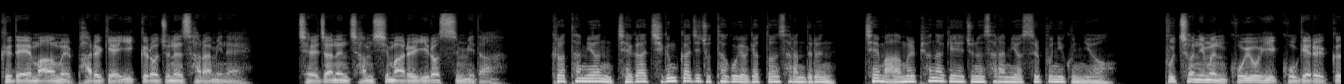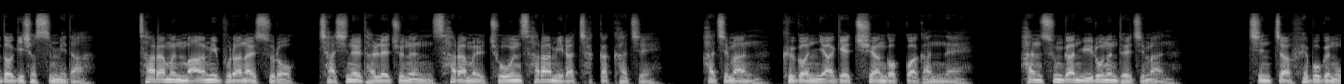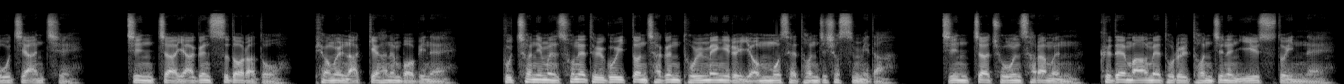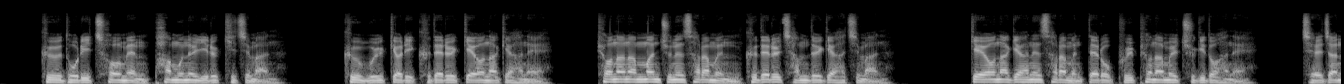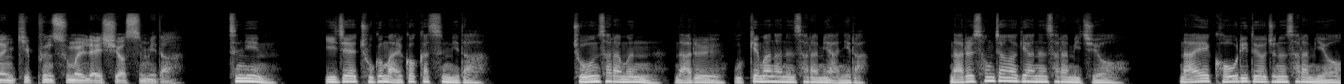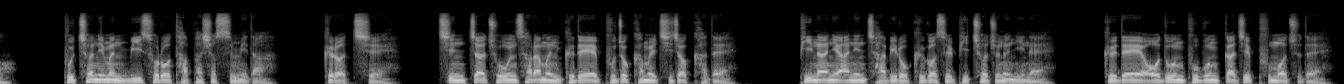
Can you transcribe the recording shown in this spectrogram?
그대의 마음을 바르게 이끌어주는 사람이네. 제자는 잠시 말을 잃었습니다. 그렇다면 제가 지금까지 좋다고 여겼던 사람들은 제 마음을 편하게 해주는 사람이었을 뿐이군요. 부처님은 고요히 고개를 끄덕이셨습니다. 사람은 마음이 불안할수록 자신을 달래주는 사람을 좋은 사람이라 착각하지. 하지만 그건 약에 취한 것과 같네. 한순간 위로는 되지만 진짜 회복은 오지 않지. 진짜 약은 쓰더라도 병을 낫게 하는 법이네. 부처님은 손에 들고 있던 작은 돌멩이를 연못에 던지셨습니다. 진짜 좋은 사람은 그대 마음에 돌을 던지는 이일 수도 있네. 그 돌이 처음엔 파문을 일으키지만 그 물결이 그대를 깨어나게 하네. 편안함만 주는 사람은 그대를 잠들게 하지만 깨어나게 하는 사람은 때로 불편함을 주기도 하네. 제자는 깊은 숨을 내쉬었습니다. 스님, 이제 조금 알 것 같습니다. 좋은 사람은 나를 웃게만 하는 사람이 아니라 나를 성장하게 하는 사람이지요. 나의 거울이 되어주는 사람이요. 부처님은 미소로 답하셨습니다. 그렇지. 진짜 좋은 사람은 그대의 부족함을 지적하되 비난이 아닌 자비로 그것을 비춰주는 이네. 그대의 어두운 부분까지 품어주되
